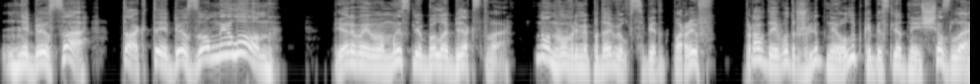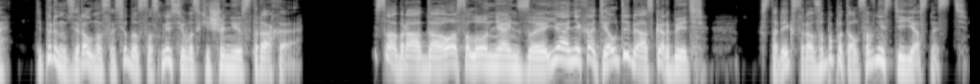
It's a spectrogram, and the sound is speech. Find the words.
«Небеса! Так ты безумный Лун!» Первой его мыслью было бегство но он вовремя подавил в себе этот порыв. Правда, его дружелюбная улыбка бесследно исчезла. Теперь он взирал на соседа со смесью восхищения и страха. «Собрат Дао Салон Няньзы, я не хотел тебя оскорбить!» Старик сразу попытался внести ясность.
